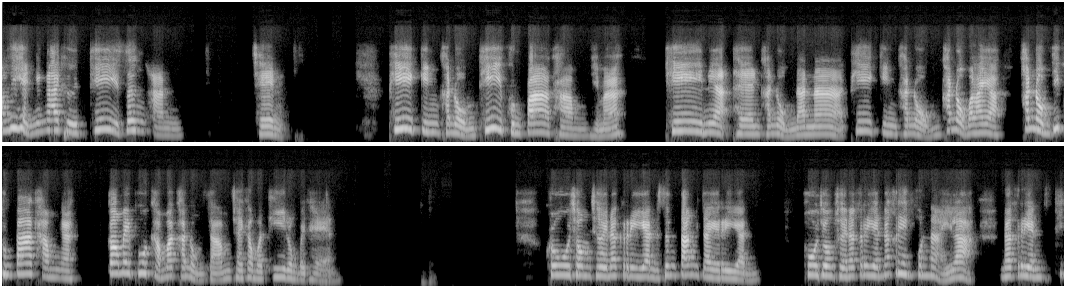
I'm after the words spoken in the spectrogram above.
ำที่เห็นง่าย ๆ คือที่ซึ่งอัน เช่น พี่กินขนมที่คุณป้าทำเห็นไหมที่เนี่ยแทนขนมด้านหน้า พี่กินขนมขนมอะไรอะ ขนมที่คุณป้าทำไงก็ไม่พูดคำว่าขนมซ้ำใช้คำว่าที่ลงไปแทน ครูชมเชยนักเรียนซึ่งตั้งใจเรียน ครูชมเชยนักเรียนนักเรียนคนไหนล่ะ นักเรียนที่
